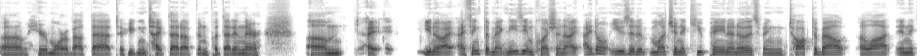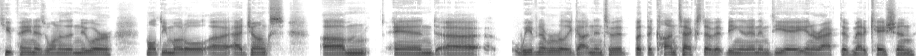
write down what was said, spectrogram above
um, hear more about that. If you can type that up and put that in there. Um, I, you know, I, I, think the magnesium question, I, I don't use it much in acute pain. I know it's been talked about a lot in acute pain as one of the newer multimodal uh, adjuncts. Um, and uh, we have never really gotten into it, but the context of it being an NMDA interactive medication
